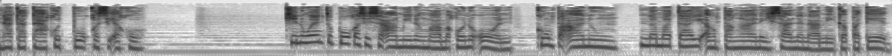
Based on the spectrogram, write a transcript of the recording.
Natatakot po kasi ako. Kinuwento po kasi sa amin ng mama ko noon kung paanong namatay ang panganay sana naming kapatid.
